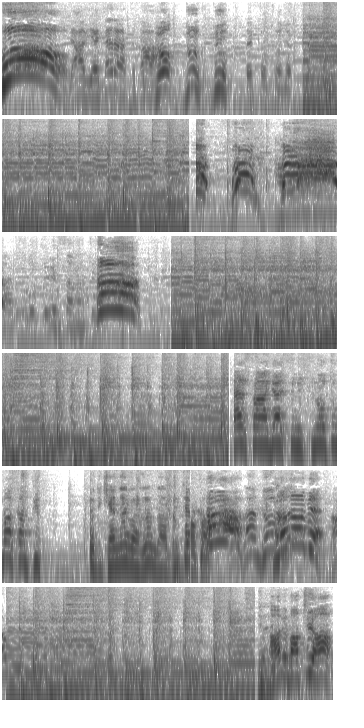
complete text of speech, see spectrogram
Oo! Ya yeter artık ha. Yok dur dur. Bekle çocuk. Ben sana gelsin üstüne oturmazsan pis. Dikenler var lan daha. Lan dur. Lan abi. Abi batıyor ha.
